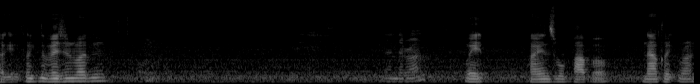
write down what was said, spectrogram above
Okay, click the vision button. And the run? Wait, lines will pop up. Now click run.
